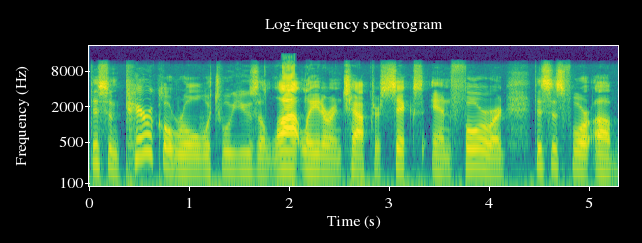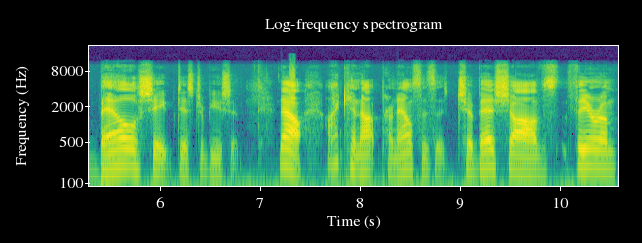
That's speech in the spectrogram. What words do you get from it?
This empirical rule, which we'll use a lot later in chapter 6 and forward, this is for a bell-shaped distribution. Now, I cannot pronounce this. It's Chebyshev's theorem.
